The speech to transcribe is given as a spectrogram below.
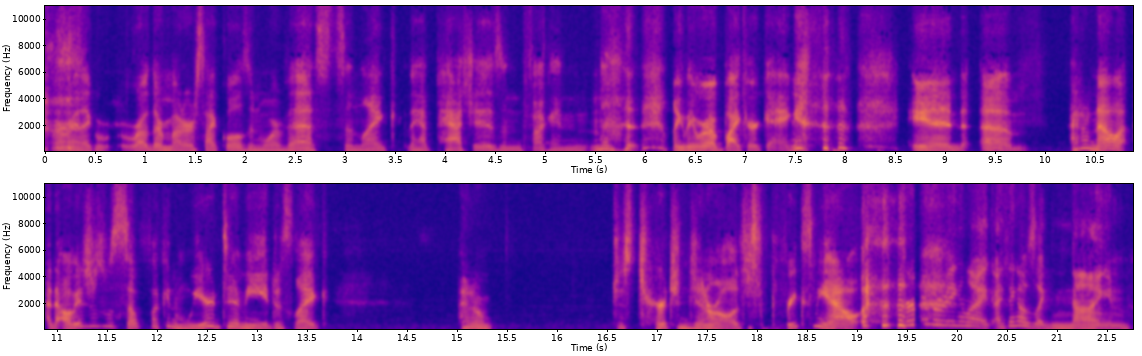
Everybody like rode their motorcycles and wore vests and like they had patches and fucking like they were a biker gang. and um I don't know. It always just was so fucking weird to me. Just like I don't just church in general. It just freaks me out. I remember being like, I think I was like nine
